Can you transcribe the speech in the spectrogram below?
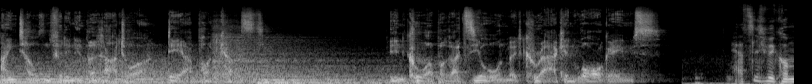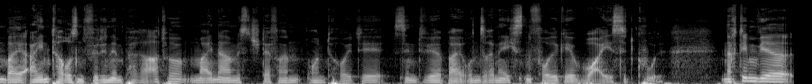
1000 für den Imperator, der Podcast. In Kooperation mit Kraken Wargames. Herzlich willkommen bei 1000 für den Imperator. Mein Name ist Stefan und heute sind wir bei unserer nächsten Folge Why is it cool? Nachdem wir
